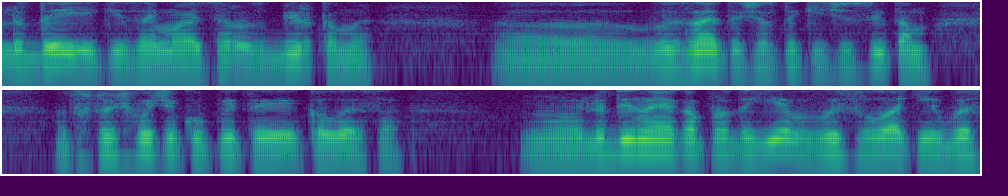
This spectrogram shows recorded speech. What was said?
людей, які займаються розбірками. Ви знаєте, зараз такі часи, там, от хтось хоче купити колеса. Ну, Людина, яка продає, висилати їх без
